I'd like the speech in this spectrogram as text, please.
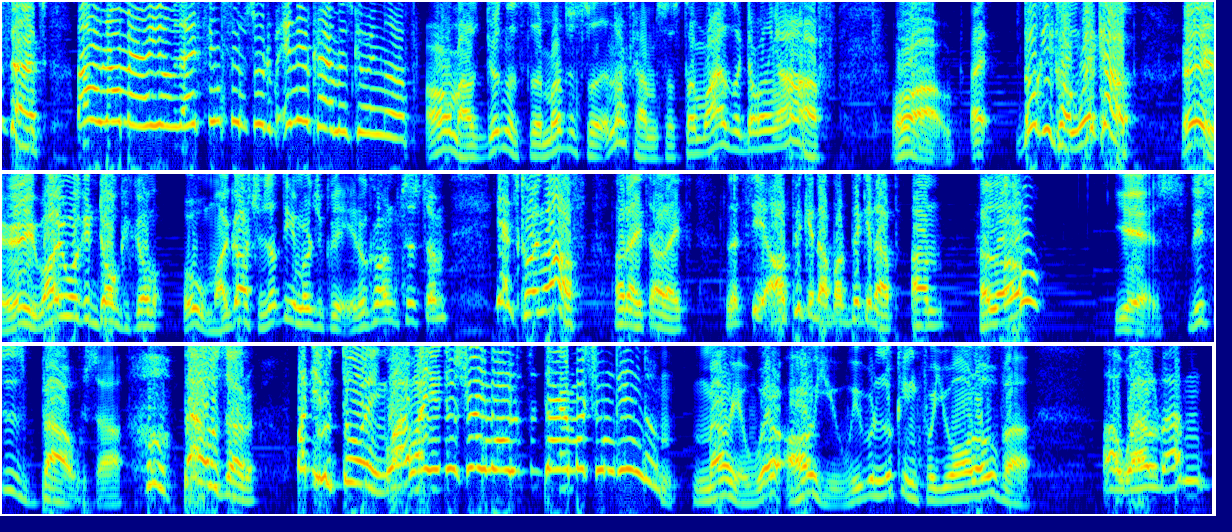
is that? Oh no, Mario! I think some sort of intercom is going off. Oh my goodness, the emergency intercom system. Why is it going off? Oh, Donkey Kong, wake up! Hey, hey, why are you working Donkey Kong? Oh my gosh, is that the emergency intercom system? Yeah, it's going off. Alright, alright. Let's see, I'll pick it up, I'll pick it up. Um, hello? Yes, this is Bowser. Bowser! What are you doing? Why, why are you destroying all of the entire Mushroom Kingdom? Mario, where are you? We were looking for you all over. Oh, well, um,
